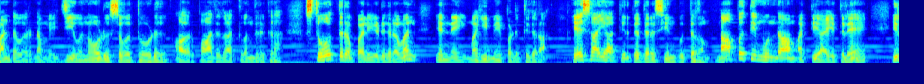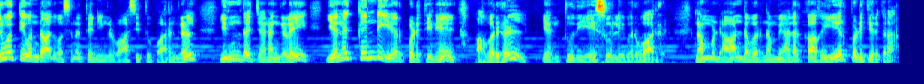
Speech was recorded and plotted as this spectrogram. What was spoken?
ஆண்டவர் நம்மை ஜீவனோடு சுகத்தோடு அவர் பாதுகாத்து வந்திருக்கிறார். ஸ்தோத்திர பலியிடுகிறவன் என்னை மகிமைப்படுத்துகிறான் ஏசாயா தீர்க்கதரிசியின் புத்தகம் நாற்பத்தி மூன்றாம் அத்தியாயத்திலே இருபத்தி ஒன்றாவது வசனத்தை நீங்கள் வாசித்து பாருங்கள். இந்த ஜனங்களை எனக்கென்று ஏற்படுத்தினேன் அவர்கள் என் துதியை சொல்லி வருவார்கள். நம்முடைய ஆண்டவர் நம்மை அதற்காக ஏற்படுத்தியிருக்கிறார்.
